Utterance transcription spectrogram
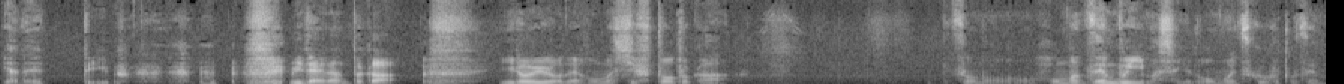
やでっていう みたいなんとか、いろいろね、ほんまシフトとか、その、ほんま全部言いましたけど、思いつくこと全部。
